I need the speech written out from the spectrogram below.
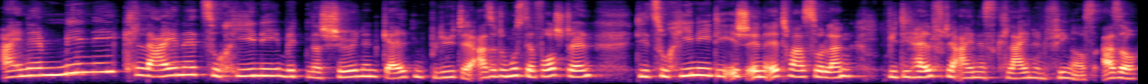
eine mini kleine Zucchini mit einer schönen gelben Blüte. Also du musst dir vorstellen, die Zucchini, die ist in etwa so lang wie die Hälfte eines kleinen Fingers. Also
